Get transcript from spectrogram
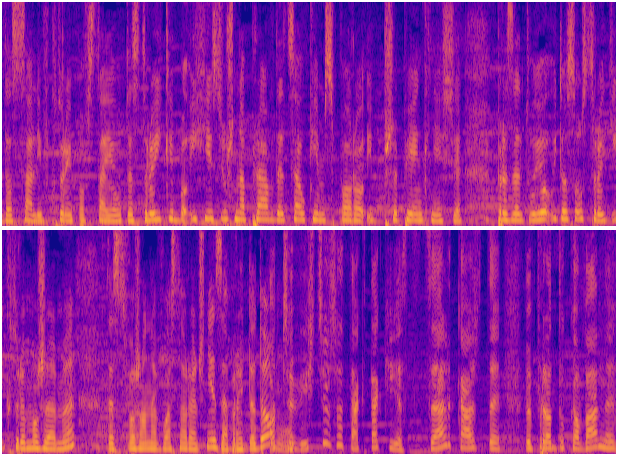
do sali, w której powstają te strojki, bo ich jest już naprawdę całkiem sporo i przepięknie się prezentują i to są strojki, które możemy, te stworzone własnoręcznie, zabrać do domu. Oczywiście, że tak, taki jest cel. Każdy wyprodukowany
